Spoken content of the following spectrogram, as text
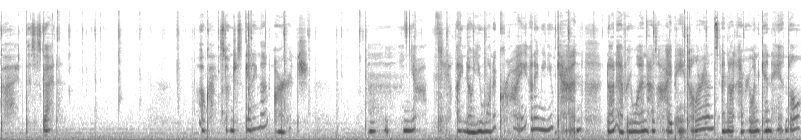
Good. This is good. Okay, so I'm just getting that arch. Mm-hmm. Yeah. I know you want to cry, and I mean, you can. Not everyone has a high pain tolerance, and not everyone can handle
